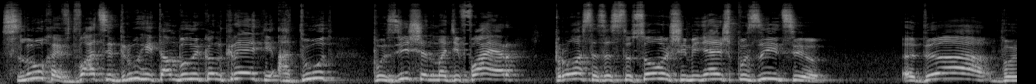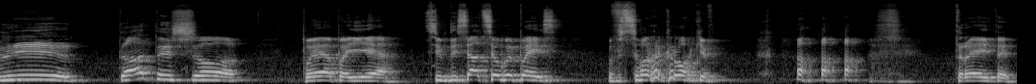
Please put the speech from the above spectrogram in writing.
Слухай, в 22-й там були конкретні, а тут Position Modifier просто застосовуєш і міняєш позицію. Да, блін. Та ти що? Пепа є. 77 пейс. В 40 років. Трейти.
